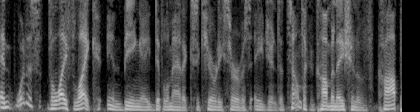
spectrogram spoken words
And what is the life like in being a diplomatic security service agent? It sounds like a combination of cop,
